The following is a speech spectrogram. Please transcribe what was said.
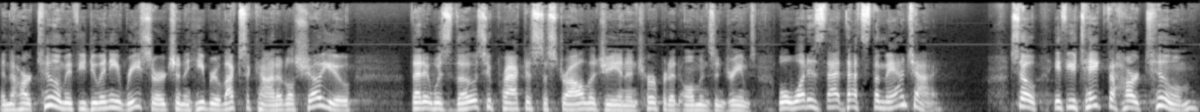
In the Hartum, if you do any research in a Hebrew lexicon, it'll show you that it was those who practiced astrology and interpreted omens and dreams. Well, what is that? That's the Magi. So if you take the Hartum,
